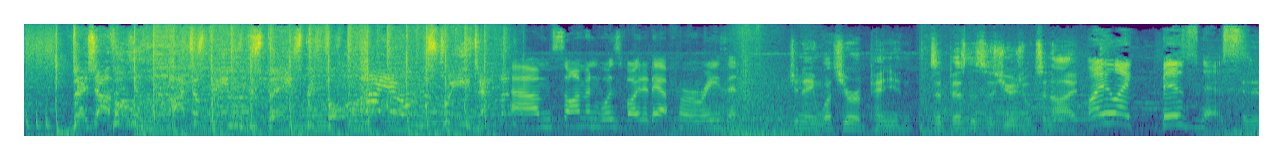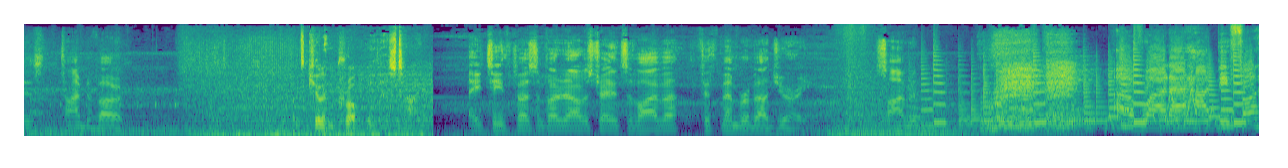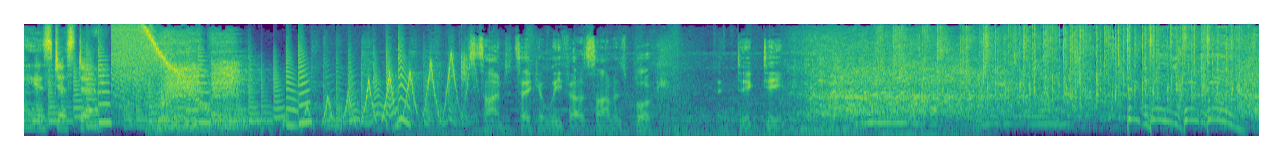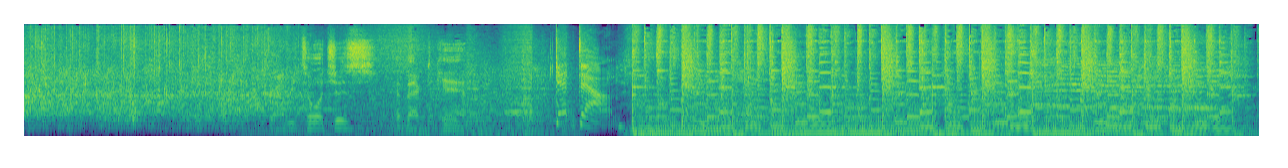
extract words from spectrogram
Deja vu, I've just been in this place before. Higher on the street. Um, Simon was voted out for a reason. Janine, what's your opinion? Is it business as usual tonight? I like business. It is time to vote. Let's kill him properly this time. 18th person voted out of Australian Survivor, fifth member of our jury. Simon, Of what I had before, he's just a. it's time to take a leaf out of Simon's book and dig deep. Torches, head back to camp. Get down.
